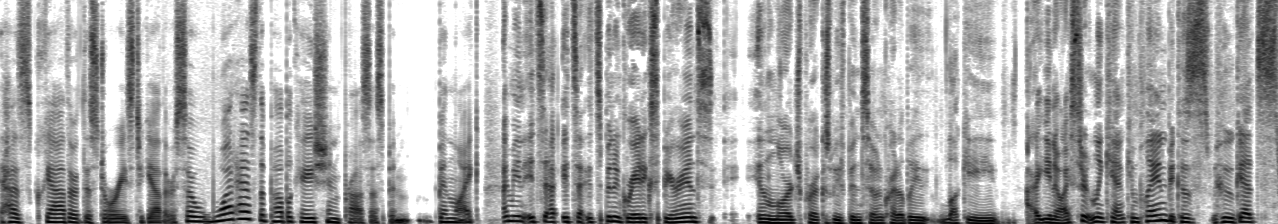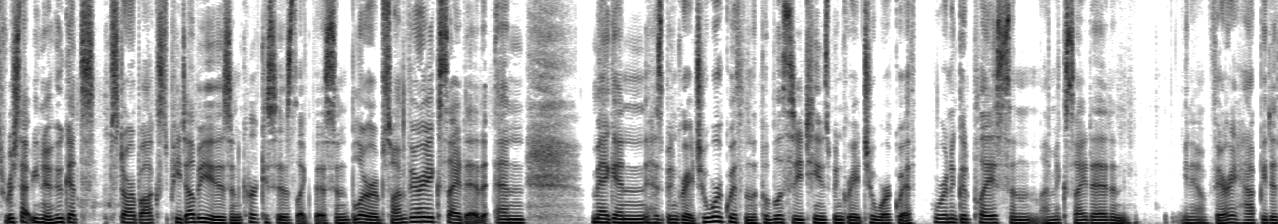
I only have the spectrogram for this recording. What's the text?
has gathered the stories together. So what has the publication process been been like? I mean, it's a, it's a, it's been a great experience in large part because we've been so incredibly lucky. I, you know, I certainly can't complain because who gets recep- you know, who gets Starbucks PWs and Kirkuses like this and blurbs. So I'm very excited and. Megan has been great to work with, and the publicity team's been great to work with. We're in a good place, and I'm excited, and you know, very happy to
